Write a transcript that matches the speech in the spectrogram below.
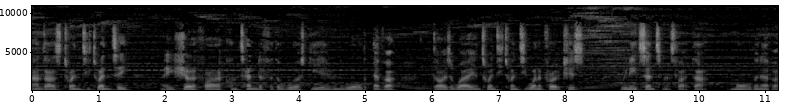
And as 2020, a surefire contender for the worst year in the world ever, dies away and 2021 approaches, we need sentiments like that more than ever.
